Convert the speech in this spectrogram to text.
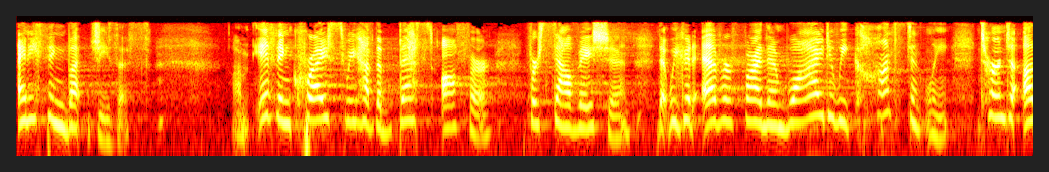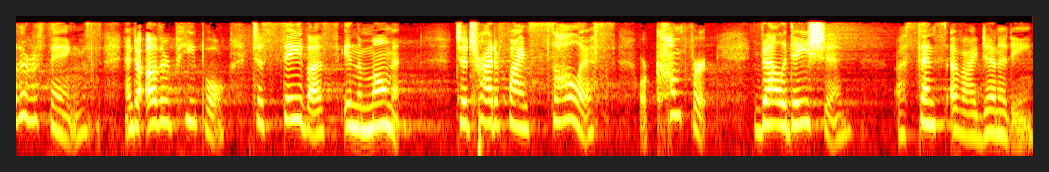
anything but Jesus. Um, if in Christ we have the best offer, for salvation that we could ever find, then why do we constantly turn to other things and to other people to save us in the moment, to try to find solace or comfort, validation, a sense of identity?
